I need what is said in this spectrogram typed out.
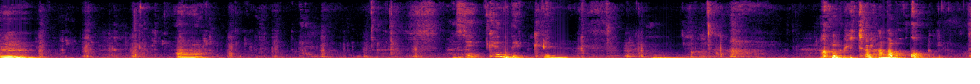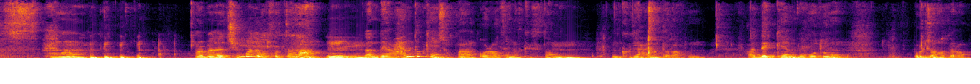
음. 어. 한 세 캔, 네 캔? 그럼 피처를 하나 바꿔. 응. 얼마 전에 친구들 왔었잖아. 응. 난 내가 한두 캔이 적당할 거라고 생각했어. 응. 음, 그게 아니더라고. 아, 네 캔 먹어도 멀쩡하더라고.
